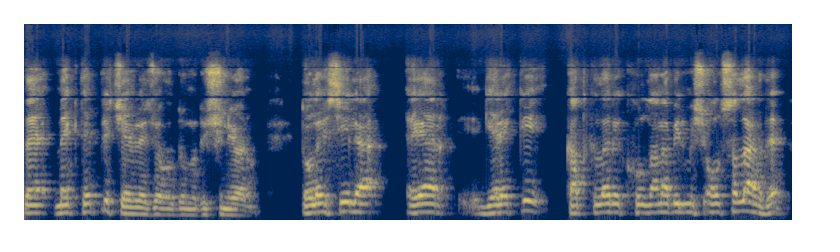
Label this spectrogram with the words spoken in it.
ve mektepli çevreci olduğumu düşünüyorum. Dolayısıyla eğer gerekli katkıları kullanabilmiş olsalardı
